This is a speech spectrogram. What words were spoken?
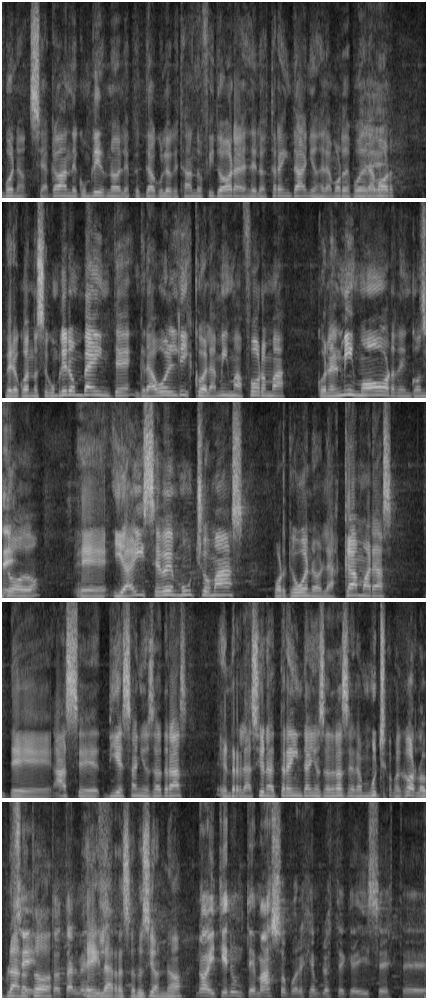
bueno, se acaban de cumplir, ¿no? El espectáculo que está dando Fito ahora desde los 30 años del amor después del amor. Pero cuando se cumplieron 20, grabó el disco de la misma forma, con el mismo orden, con Sí. todo. Eh, y ahí se ve mucho más, porque bueno, las cámaras de hace 10 años atrás, en relación a 30 años atrás, eran mucho mejor los planos, Sí, todo. totalmente. eh, y la resolución, ¿no? No, y tiene un temazo, por ejemplo, este que dice este.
